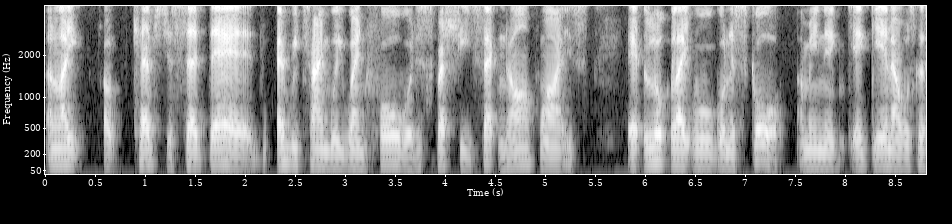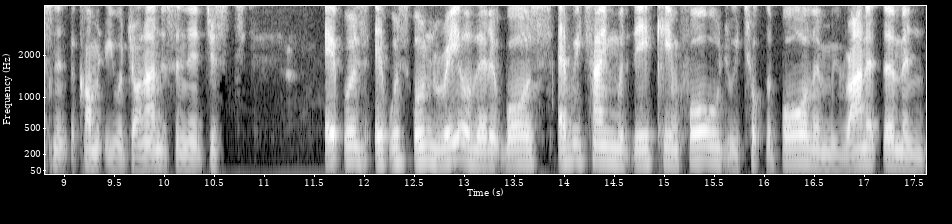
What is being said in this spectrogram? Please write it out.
and like uh, Kev's just said there, every time we went forward, especially second half wise, it looked like we were going to score. I mean, again, I was listening to the commentary with John Anderson. It just it was it was unreal that it was every time they came forward, we took the ball and we ran at them and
